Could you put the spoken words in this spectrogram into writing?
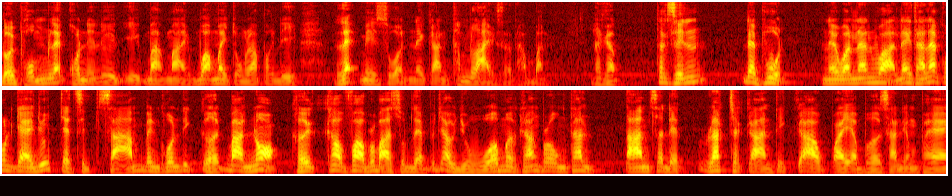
โดยผมและคนอื่นๆ อีกมากมายว่าไม่จงรักภักดี และมีส่วนในการทำลายสถาบันนะครับ ทักษิณได้พูดในวันนั้นว่าในฐานะคนแก่อายุ 73 เป็นคนที่เกิดบ้านนอก เคยเข้าเฝ้าพระบาทสมเด็จพระเจ้าอยู่หัวเมื่อครั้งพระองค์ท่านตามเสด็จรัชกาลที่ 9 ไปอำเภอสันกำแพง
